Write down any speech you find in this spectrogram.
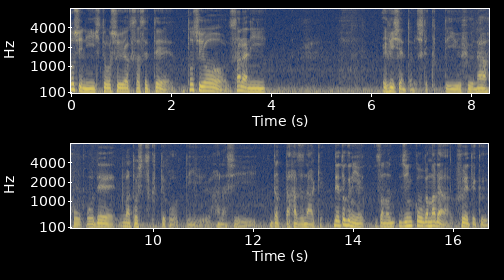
都市に人を集約させて都市をさらにエフィシェントにしていくっていう風な方向で、まあ、都市作っていこうっていう話だったはずなわけ。で特にその人口がまだ増えていく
